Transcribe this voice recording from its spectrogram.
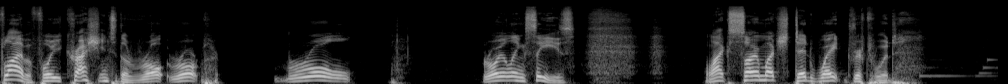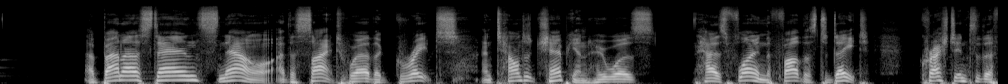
fly before you crash into the ro ro roll roiling seas. Like so much dead weight driftwood. A banner stands now at the site where the great and talented champion who was has flown the farthest to date crashed into the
